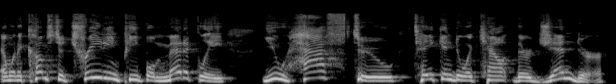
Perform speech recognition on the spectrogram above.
And when it comes to treating people medically, you have to take into account their gender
